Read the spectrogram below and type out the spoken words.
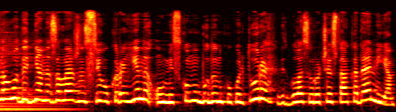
З нагоди Дня Незалежності України у міському будинку культури відбулася урочиста академія.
